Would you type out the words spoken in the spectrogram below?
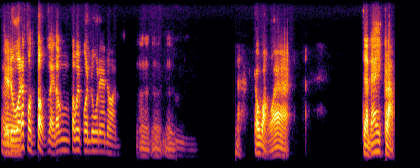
เออเดี๋ยวดูว่าถ้าฝนตกเลยต้องต้องไปพ้นรูแน่นอน อืมอืมอืมอืมนะก็หวังว่า จะได้กลับ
